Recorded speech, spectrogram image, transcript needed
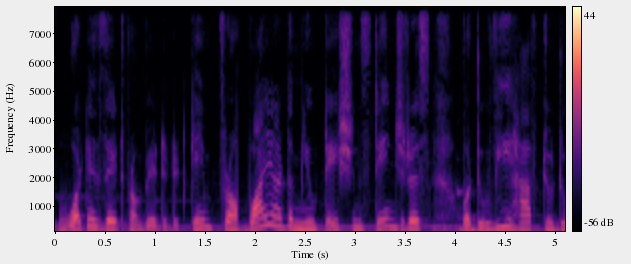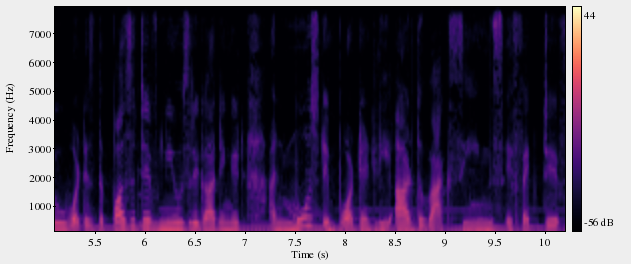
what is it from where did it came from why are the mutations dangerous what do we have to do what is the positive news regarding it and most importantly are the vaccines effective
